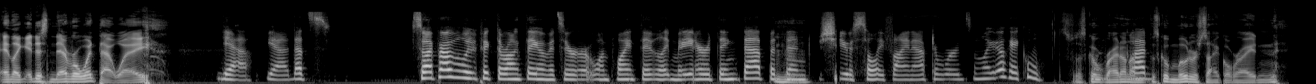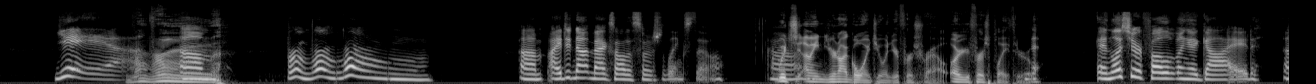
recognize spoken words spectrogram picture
and like it just never went that way. Yeah, yeah, that's. So I probably picked the wrong thing with Mitsuru at one point that like made her think that, but then she was totally fine afterwards. I'm like, okay, cool. so let's go ride on a let's go motorcycle riding. Yeah. Vroom, vroom. Um, vroom, vroom, vroom. Um, I did not max all the social links though. Which Um, I mean, you're not going to on your first route or your first playthrough. unless you're following a guide. But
